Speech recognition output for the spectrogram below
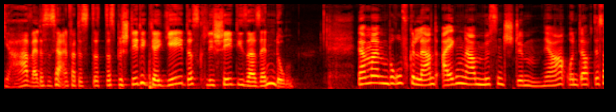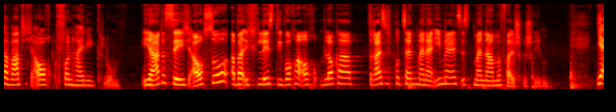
Ja, weil das ist ja einfach, das, das, das bestätigt ja jedes Klischee dieser Sendung. Wir haben mal im Beruf gelernt, Eigennamen müssen stimmen, ja. Und da- das erwarte ich auch von Heidi Klum. Ja, das sehe ich auch so, aber ich lese die Woche auch locker 30 Prozent meiner E-Mails ist mein Name falsch geschrieben. Ja,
